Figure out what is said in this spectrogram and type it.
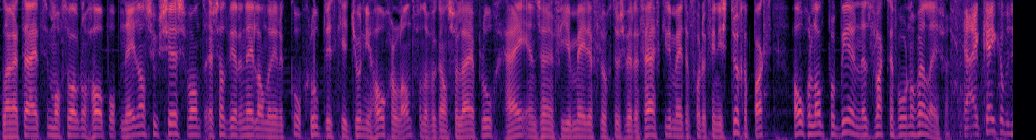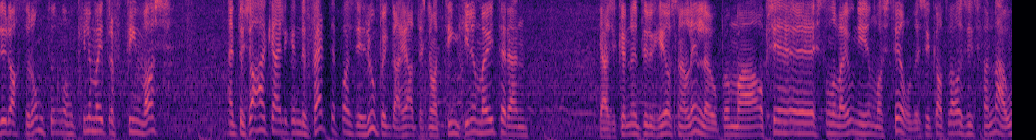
Lange tijd mochten we ook nog hopen op Nederlands succes. Want er zat weer een Nederlander in de kopgroep. Dit keer Johnny Hogerland van de vakantieleierploeg. Hij en zijn vier medevluchters werden vijf kilometer voor de finish teruggepakt. Hogerland probeerde het vlak daarvoor nog wel even. Ja, ik keek op de deur achterom toen het nog een kilometer of tien was. En toen zag ik eigenlijk in de verte pas die roep. Ik dacht, ja, het is nog tien kilometer en... Ja, ze kunnen natuurlijk heel snel inlopen, maar op zich uh, stonden wij ook niet helemaal stil. Dus ik had wel zoiets van, nou,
